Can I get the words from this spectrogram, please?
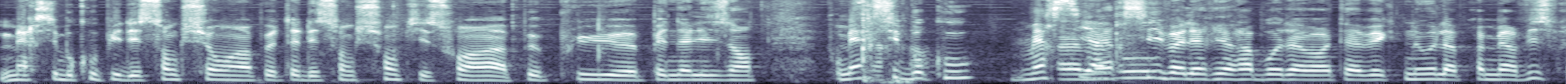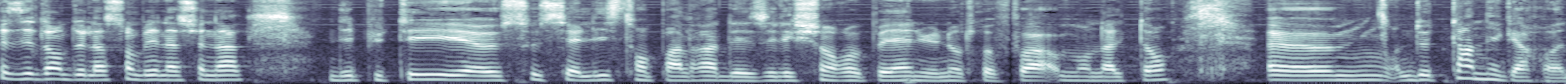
Merci beaucoup. Puis des sanctions, hein, peut-être des sanctions qui soient un peu plus euh, pénalisantes. Merci beaucoup. Merci Euh, à merci vous. Valérie Rabault d'avoir été avec nous, la première vice-présidente de l'Assemblée nationale, députée euh, socialiste. On parlera des élections européennes une autre fois, mais on a le temps. Euh, de Tarn-et-Garonne.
